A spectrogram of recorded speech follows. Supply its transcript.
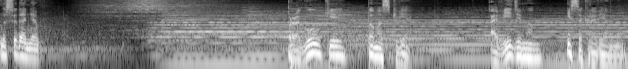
До свидания. Прогулки по Москве. О видимом и сокровенном.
